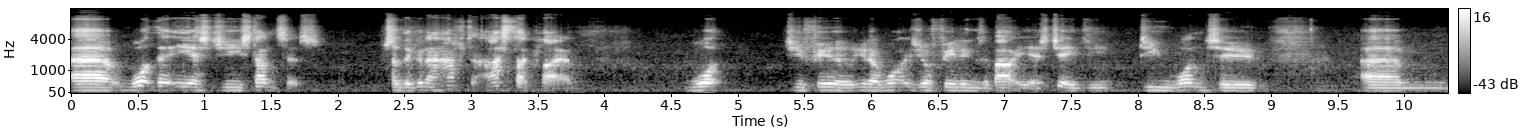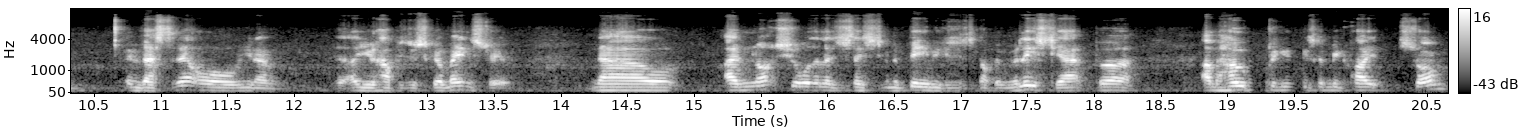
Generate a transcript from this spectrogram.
uh, what their ESG stance is. So they're going to have to ask that client, what do you feel, you know, what is your feelings about ESG? Do you, do you want to um, invest in it or, you know, are you happy to just go mainstream? Now, I'm not sure what the legislation is going to be because it's not been released yet, but I'm hoping it's going to be quite strong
